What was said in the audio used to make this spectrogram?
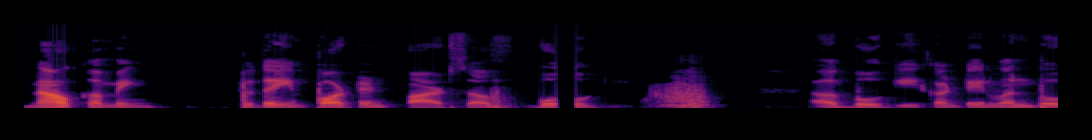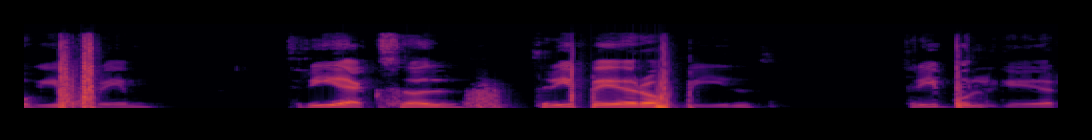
Now coming to the important parts of bogie. A bogie contains one bogie frame, three axle, three pair of wheels, three bull gear,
